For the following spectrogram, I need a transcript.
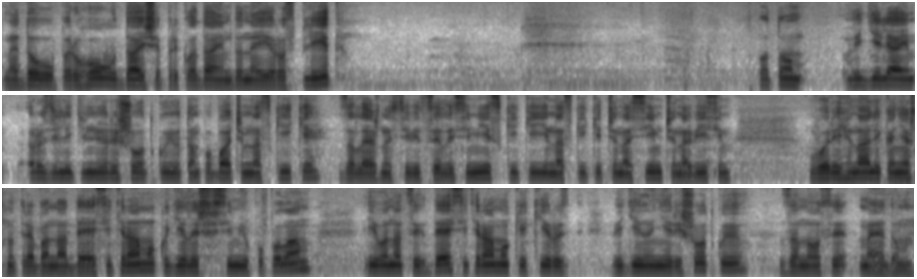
медову пергову, далі прикладаємо до неї розпліт. Потім відділяємо розділительною решоткою, там побачимо наскільки, в залежності від сили сім'ї, скільки її, наскільки, чи на 7, чи на 8. В оригіналі, звісно, треба на 10 рамок, ділиш сім'ю пополам, і вона цих 10 рамок, які відділені рішоткою, заносить медом.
